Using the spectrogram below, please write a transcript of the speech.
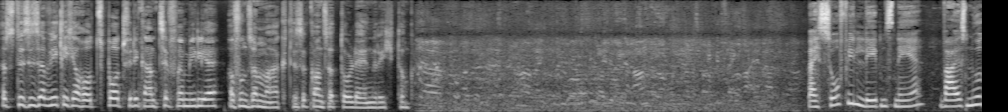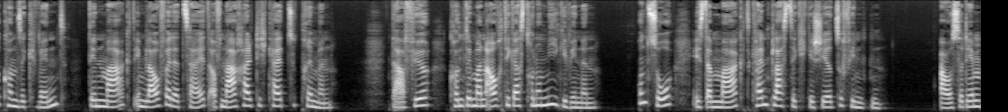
Also das ist ja wirklich ein Hotspot für die ganze Familie auf unserem Markt. Das ist eine ganz eine tolle Einrichtung. Bei so viel Lebensnähe war es nur konsequent, den Markt im Laufe der Zeit auf Nachhaltigkeit zu trimmen. Dafür konnte man auch die Gastronomie gewinnen. Und so ist am Markt kein Plastikgeschirr zu finden. Außerdem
